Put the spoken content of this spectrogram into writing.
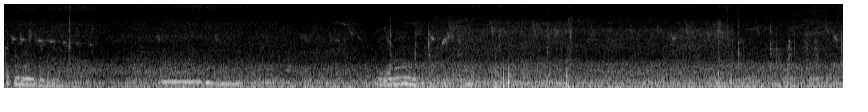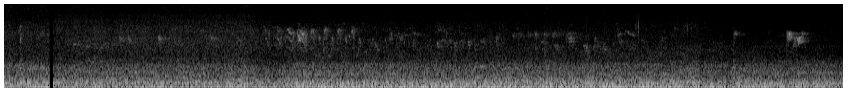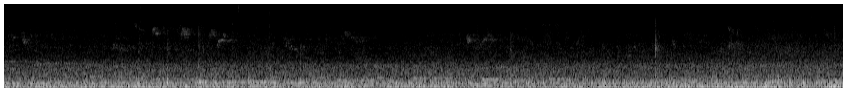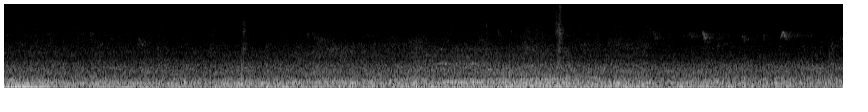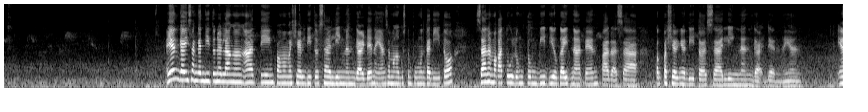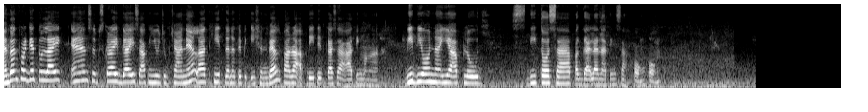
Good morning. Ayan guys, hanggang dito na lang ang ating pamamasyal dito sa Lingnan Garden. Ayan, sa mga gustong pumunta dito, sana makatulong tong video guide natin para sa pagpasyal nyo dito sa Lingnan Garden. Ayan. And don't forget to like and subscribe guys sa aking YouTube channel at hit the notification bell para updated ka sa ating mga video na i-upload dito sa paggala natin sa Hong Kong.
